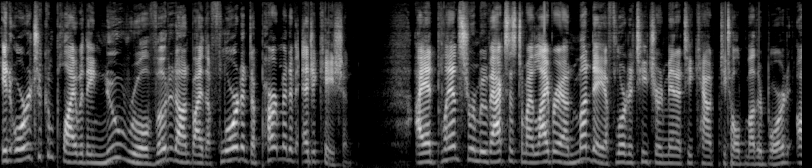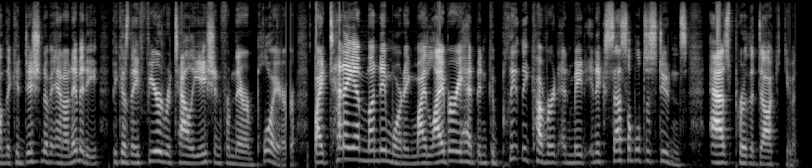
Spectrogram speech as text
in order to comply with a new rule voted on by the Florida Department of Education. I had plans to remove access to my library on Monday, a Florida teacher in Manatee County told Motherboard, on the condition of anonymity because they feared retaliation from their employer. By 10 a.m. Monday morning, my library had been completely covered and made inaccessible to students as per the document.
